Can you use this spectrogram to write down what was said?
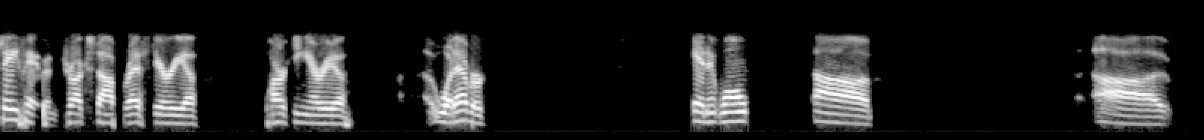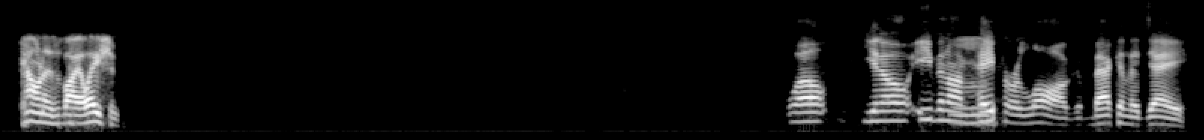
safe haven, truck stop, rest area, parking area, whatever, and it won't uh, uh, count as a violation. Well, you know, even on Mhm. paper log back in the day,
